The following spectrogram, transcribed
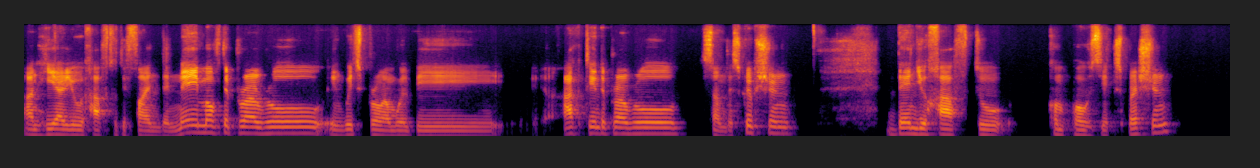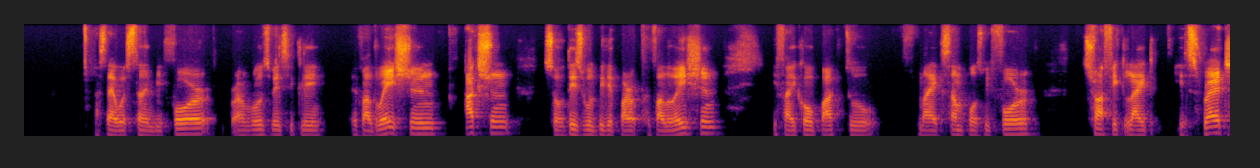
And here you have to define the name of the program rule, in which program will be acting the program rule, some description. Then you have to compose the expression. As I was telling before, program rules basically evaluation, action. So this will be the part of evaluation. If I go back to my examples before, traffic light is red,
